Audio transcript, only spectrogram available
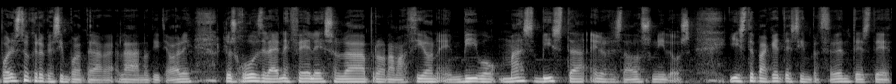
por esto creo que es importante la, noticia, ¿vale? Los juegos de la NFL son la programación en vivo más vista en los Estados Unidos y este paquete sin precedentes de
